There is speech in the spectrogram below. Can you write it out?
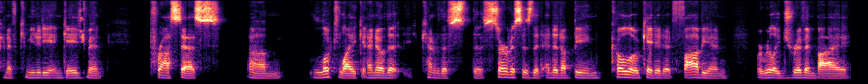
kind of community engagement process um, looked like, and I know that kind of the, the services that ended up being co-located at Faubion were really driven by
